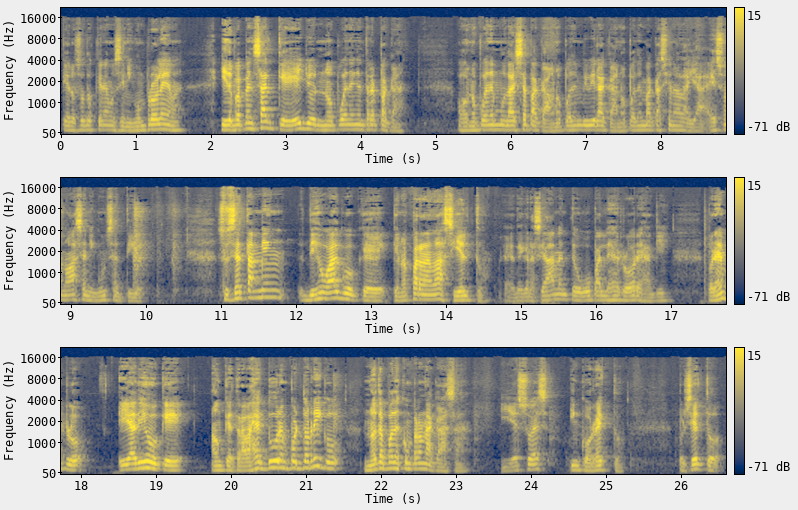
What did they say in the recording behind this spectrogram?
que nosotros queremos sin ningún problema. Y después pensar que ellos no pueden entrar para acá o no pueden mudarse para acá, o no pueden vivir acá, no pueden vacacionar allá. Eso no hace ningún sentido. Suced también dijo algo que, no es para nada cierto. Eh, desgraciadamente hubo un par de errores aquí. Por ejemplo, ella dijo que aunque trabajes duro en Puerto Rico, no te puedes comprar una casa. Y eso es incorrecto. Por cierto,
